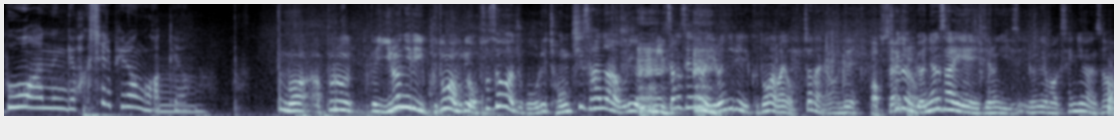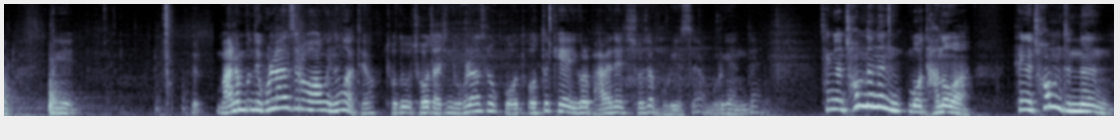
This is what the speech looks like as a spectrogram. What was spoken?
보호하는 게 확실히 필요한 것 같아요. 음. 뭐 앞으로 이런 일이 그동안 우리 없었어가지고 우리 정치사나 우리가 일상생활에 이런 일이 그동안 많이 없잖아요. 근데 없어요. 최근 몇 년 사이에 이제 이런 게, 이런 게 막 생기면서 되게 많은 분들이 혼란스러워하고 있는 것 같아요. 저도 저 자신도 혼란스럽고 어, 떻게 이걸 봐야 될지 저 잘 모르겠어요. 모르겠는데 생전 처음 듣는 뭐 단어와 생전 처음 듣는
